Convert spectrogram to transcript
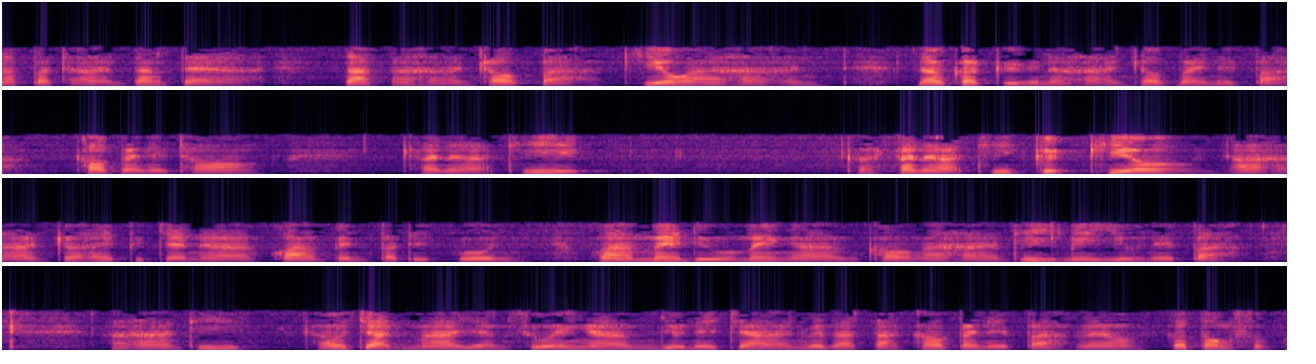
รับประทานตั้งแต่ตักอาหารเข้าปากเคี้ยวอาหาร แล้วก็กืนอาหารเข้าไปในปาก เข้าไปในท้อง ขณะที่ขณะที่เคี้ยวอาหารก็ให้พิจารณาความเป็นปฏิกูล ความไม่ดูไม่งามของอาหารที่มีอยู่ในปาก อาหารที่เขาจัดมาอย่างสวยงามอยู่ในจานเวลาตักเข้าไปในปากแล้วก็ต้องสก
